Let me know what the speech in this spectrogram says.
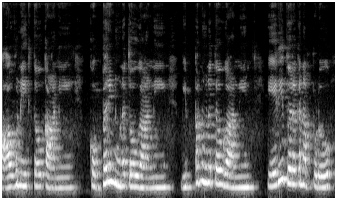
ఆవు నీటితో కానీ కొబ్బరి నూనెతో కానీ విప్ప నూనెతో కానీ ఏది దొరకనప్పుడు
